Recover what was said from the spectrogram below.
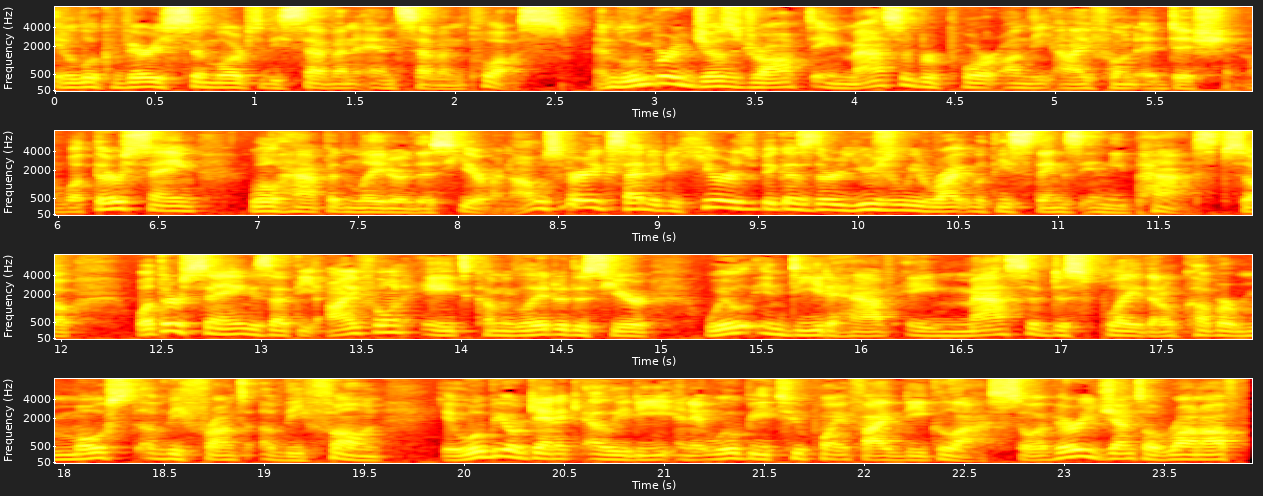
It'll look very similar to the 7 and 7 Plus. And Bloomberg just dropped a massive report on the iPhone edition. What they're saying will happen later this year. And I was very excited to hear is because they're usually right with these things in the past. So what they're saying is that the iPhone 8 coming later this year will indeed have a massive display that'll cover most of the front of the phone. It will be organic LED and it will be 2.5D glass. So a very gentle runoff,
